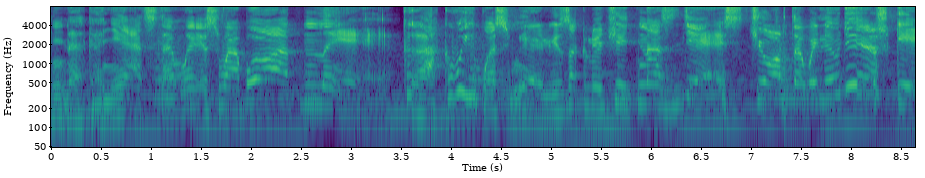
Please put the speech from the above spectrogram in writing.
Наконец-то мы свободны! Как вы посмели заключить нас здесь, чертовы людишки?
